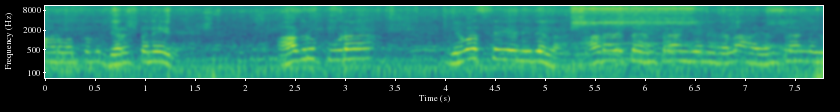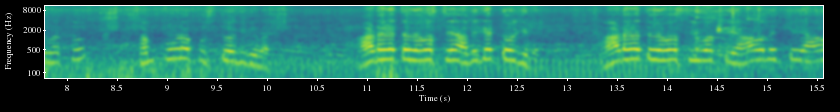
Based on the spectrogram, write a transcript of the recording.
ಮಾಡುವಂಥದ್ದು ಜರುಗ್ತಾನೇ ಇದೆ. ಆದರೂ ಕೂಡ ವ್ಯವಸ್ಥೆ ಏನಿದೆಯಲ್ಲ ಆಡಳಿತ ಯಂತ್ರಾಂಗ ಏನಿದೆಯಲ್ಲ ಆ ಯಂತ್ರಾಂಗ ಇವತ್ತು ಸಂಪೂರ್ಣ ಕುಸಿದೋಗಿದೆ ಇವತ್ತು. ಆಡಳಿತ ವ್ಯವಸ್ಥೆ ಹದಗೆಟ್ಟೋಗಿದೆ. ಆಡಳಿತ ವ್ಯವಸ್ಥೆ ಇವತ್ತು ಯಾವುದಕ್ಕೆ ಯಾವ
